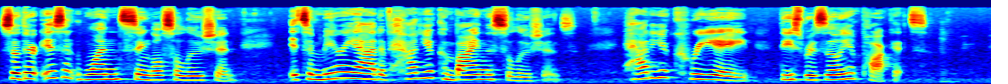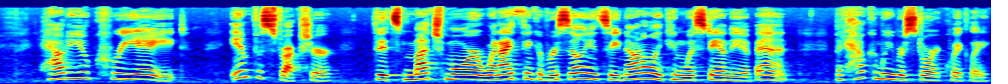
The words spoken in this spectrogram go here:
So there isn't one single solution. It's a myriad of how do you combine the solutions? How do you create these resilient pockets? How do you create infrastructure that's much more, when I think of resiliency, not only can withstand the event, but how can we restore it quickly?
